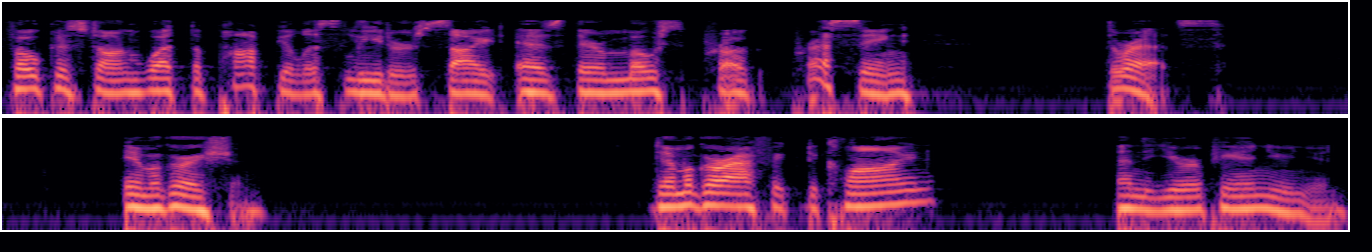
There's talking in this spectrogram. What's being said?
focused on what the populist leaders cite as their most pro- pressing threats. Immigration, demographic decline, and the European Union.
